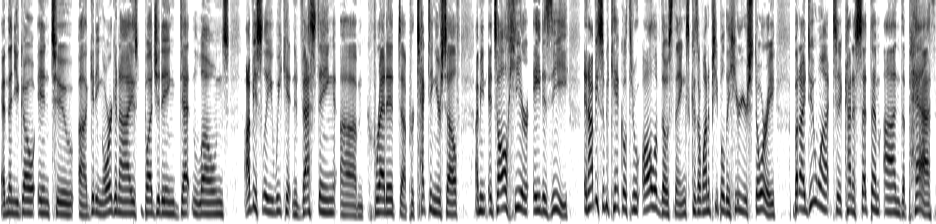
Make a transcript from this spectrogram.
and then you go into uh, getting organized, budgeting, debt and loans. Obviously, we get investing, um, credit, uh, protecting yourself. I mean, it's all here, A to Z. And obviously, we can't go through all of those things because I wanted people to hear your story, but I do want to kind of set them on the path.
